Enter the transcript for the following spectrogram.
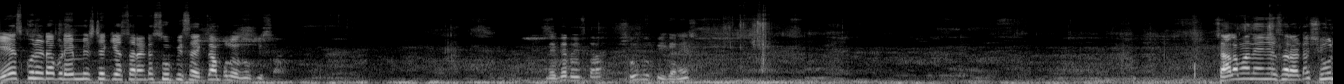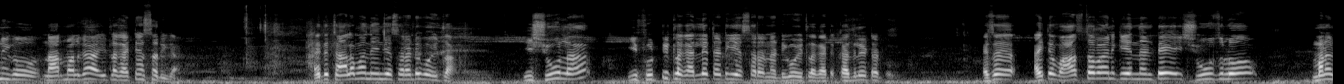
వేసుకునేటప్పుడు ఏం మిస్టేక్ చేస్తారంటే చూపిస్తా. ఎగ్జాంపుల్గా చూపిస్తాను దగ్గర తీసుకురా. షూ చూపి గణేష్. చాలామంది ఏం చేస్తారంటే షూ నీకు నార్మల్గా ఇట్లా కట్టేస్తారు ఇక. అయితే చాలామంది ఏం చేస్తారంటే ఇగో ఇట్లా ఈ షూలా ఈ ఫుట్ ఇట్లా కదిలేటట్టు చేస్తారు అన్నట్టు ఇగో ఇట్లా కదిలేటట్టు. అయితే అయితే వాస్తవానికి ఏంటంటే షూస్లో మనం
